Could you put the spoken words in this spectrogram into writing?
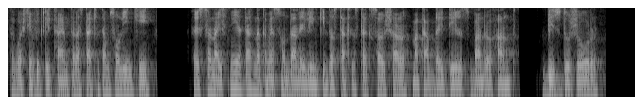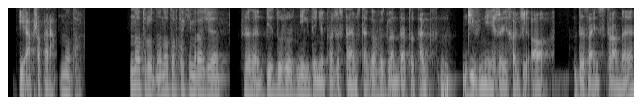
Tak właśnie wyklikałem teraz tak i tam są linki Strona istnieje, tak, natomiast są dalej linki do Stack, Stack Social, Mac Update Deals, Bundle Hunt, Biz du Jour i AppShopera. No tak. No trudno, no to w takim razie... Biz du Jour nigdy nie korzystałem z tego. Wygląda to tak dziwnie, jeżeli chodzi o design strony.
